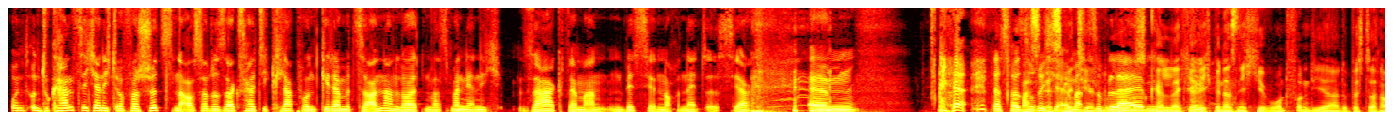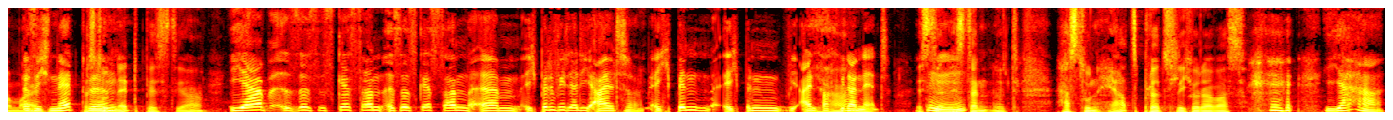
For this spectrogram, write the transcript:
und, und du kannst dich ja nicht davor schützen, außer du sagst halt die Klappe und geh damit zu anderen Leuten, was man ja nicht sagt, wenn man ein bisschen noch nett ist, ja. ähm, das versuche ich ja mit immer dir zu los, bleiben. Kellerchen? Ich bin das nicht gewohnt von dir. Du bist doch normal. Dass ich nett Dass du bin? nett bist, ja. Ja, es ist, es ist gestern, es ist gestern, ähm, ich bin wieder die Alte. Ich bin, ich bin wie einfach Ja? wieder nett. Ist, Mhm. ist dann, hast du ein Herz plötzlich oder was? Ja,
